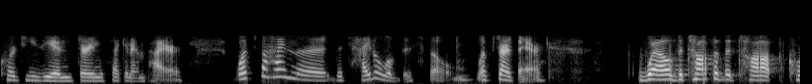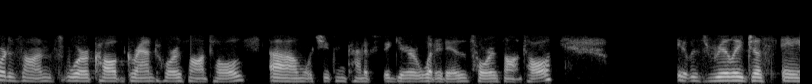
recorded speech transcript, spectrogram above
courtesans during the Second Empire. What's behind the the title of this film? Let's start there. Well, the top of the top courtesans were called Grand Horizontals, um, which you can kind of figure what it is, horizontal. It was really just a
